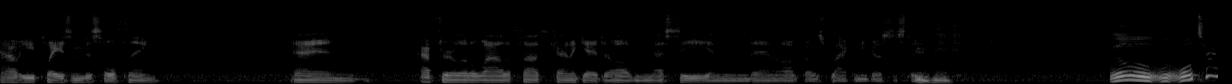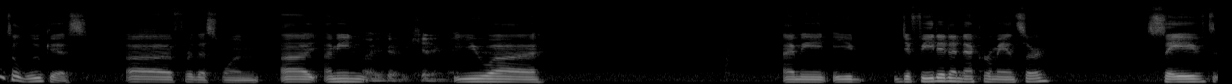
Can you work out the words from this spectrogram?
how he plays in this whole thing. And after a little while, the thoughts kind of get all messy, and then all goes black, and he goes to sleep. Mhm. We'll we'll turn to Lucas uh, for this one. Uh, I mean, Oh, you're gonna be kidding me. you. Uh, I mean, you defeated a necromancer, saved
